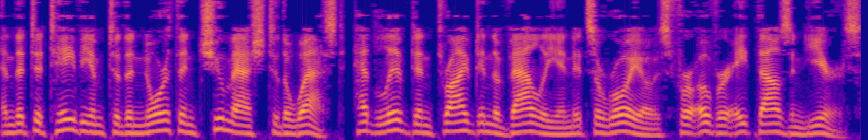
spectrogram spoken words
and the Tataviam to the north and Chumash to the west, had lived and thrived in the valley and its arroyos for over 8,000 years.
